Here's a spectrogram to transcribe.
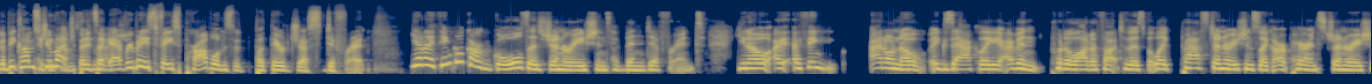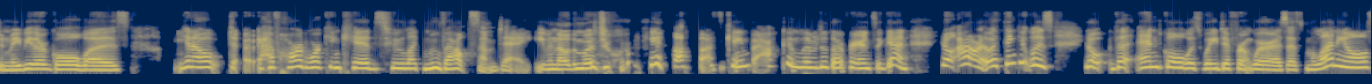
It becomes It too much. But it's like much. everybody's faced problems, but they're just different. Yeah, and I think like our goals as generations have been different. You know, I, I think I don't know exactly. I haven't put a lot of thought to this, but like past generations, like our parents' generation, maybe their goal was, you know, to have hardworking kids who like move out someday, even though the majority of us came back and lived with our parents again. You know, I don't know. I think it was, you know, the end goal was way different. Whereas as millennials,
